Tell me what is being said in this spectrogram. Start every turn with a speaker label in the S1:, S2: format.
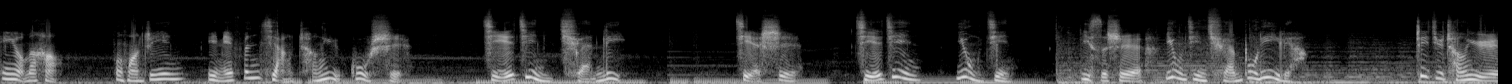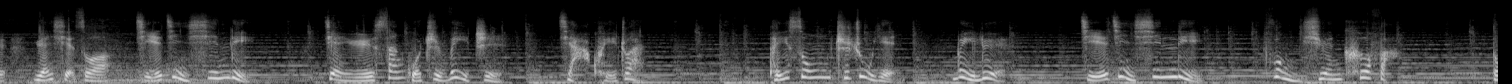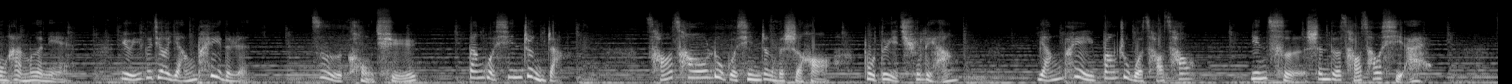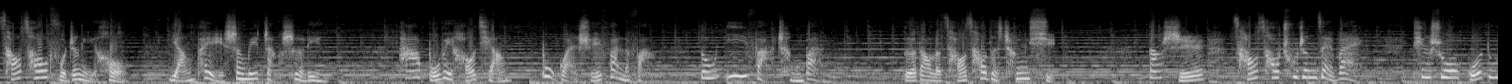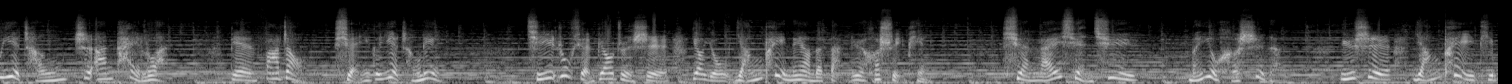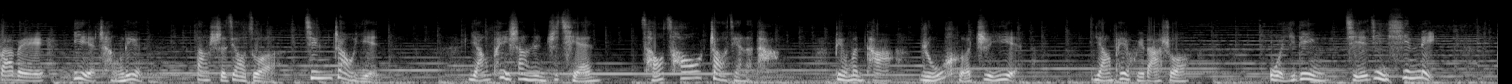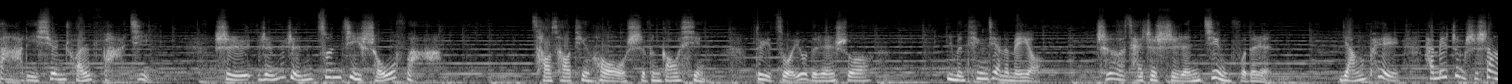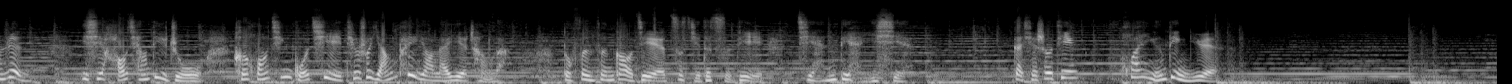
S1: 听友们好，凤凰之音与您分享成语故事“竭尽全力”。解释：竭尽、用尽，意思是用尽全部力量。这句成语原写作“竭尽心力”，见于《三国志·魏志·贾逵传》。裴松之注引，魏略：“竭尽心力，奉宣科法。”东汉末年，有一个叫杨沛的人，字孔渠，当过新政长。曹操路过新政的时候，部队缺粮，杨沛帮助过曹操，因此深得曹操喜爱。曹操辅政以后，杨沛升为长社令，他不畏豪强，不管谁犯了法，都依法惩办，得到了曹操的称许。当时曹操出征在外。听说国都邺城治安太乱，便发诏选一个邺城令，其入选标准是要有杨沛那样的胆略和水平。选来选去，没有合适的，于是杨沛提拔为邺城令，当时叫做京兆尹。杨沛上任之前，曹操召见了他，并问他如何治邺。杨沛回答说。我一定竭尽心力，大力宣传法纪，使人人遵纪守法。曹操听后十分高兴，对左右的人说：“你们听见了没有？这才是使人敬服的人。”杨沛还没正式上任，一些豪强地主和皇亲国戚听说杨沛要来邺城了，都纷纷告诫自己的子弟检点一些。感谢收听，欢迎订阅。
